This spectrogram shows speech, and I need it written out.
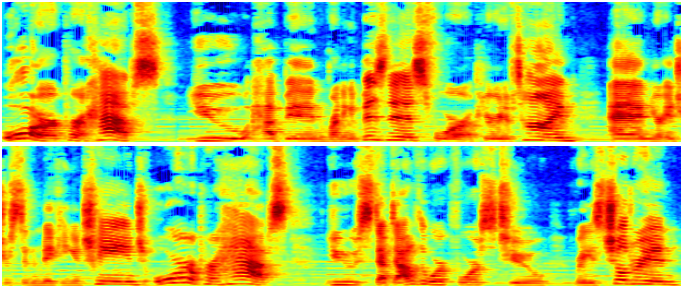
Or perhaps you have been running a business for a period of time and you're interested in making a change, or perhaps you stepped out of the workforce to raise children,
